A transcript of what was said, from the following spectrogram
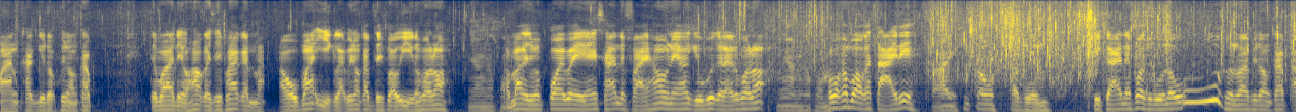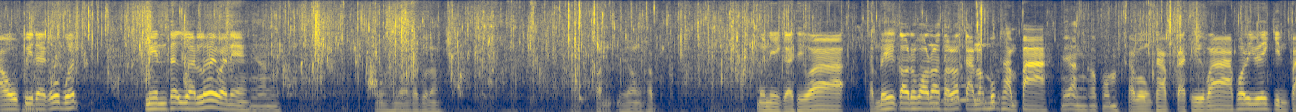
มานคักอยู่ดอกพี่น้องครับ แต่ว่าเดี๋ยวเฮาก็จะพากันมาเอามาอีกละพี่น้องครับจะเอาอีกนะพ่อเนาะเมียนครับผมเอามาก็จะมาปล่อยไว้ในสารในฝ่ายเฮาเนี่ยเฮาเกี่ยวเบื่อกันแล้วพ่อเนาะเมียนครับผมเพราะว่าเขาบอกกระต่ายดิตายที่เก่าครับผมปีกายในพ่อสมบูรณ์เราอู้ทนว่าพี่น้องครับเอาปีใดก็บ่เบิดเมนตะเอือนเลยวะเนี่ยเมียนโอ้พี่น้องครับพี่น้องขอนพี่น้องครับเมื่อนี้ก็ถือว่า สำเร็จเก้าทพอเนาะสำหรับการน้องบุกทำปลานี่อันครับผมครับผมครับก็ถือว่าพ่อได้อยู่ได้กินไป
